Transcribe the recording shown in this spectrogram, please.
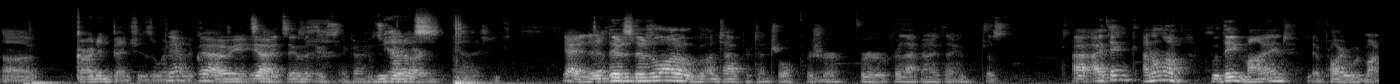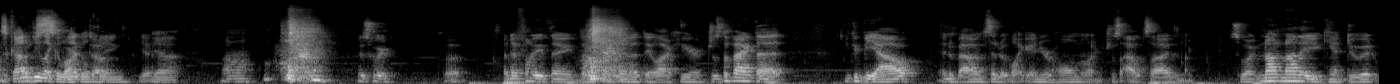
uh, garden benches or whatever Yeah, they're called. yeah. I mean, It's yeah. like- It's it's, it's, like a- it's we a had beer us. garden. Yeah, Yeah, there, there's there's a lot of untapped potential for sure for for that kind of thing. Just, I, I think I don't know. Would they mind? Yeah, probably would mind. It's got to be like a legal up. thing. Yeah. yeah. I don't know. It's weird, but I definitely think that's something that they lack here. Just the fact that you could be out and about instead of like in your home, like just outside and like so. Like, not not that you can't do it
